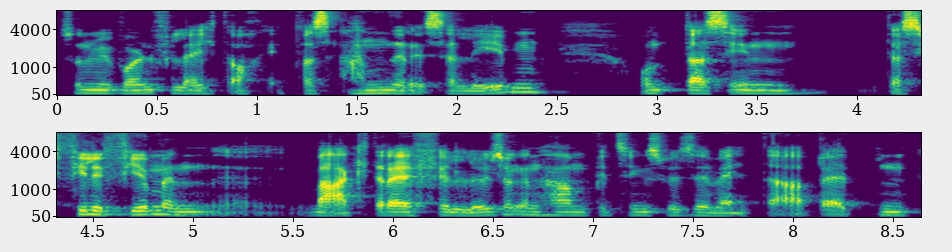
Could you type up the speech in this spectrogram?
sondern wir wollen vielleicht auch etwas anderes erleben. Und das in dass viele Firmen äh, marktreife Lösungen haben beziehungsweise weiterarbeiten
